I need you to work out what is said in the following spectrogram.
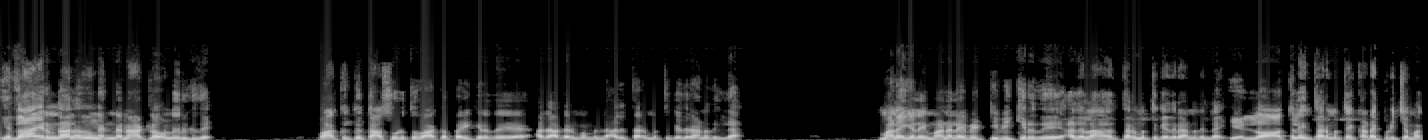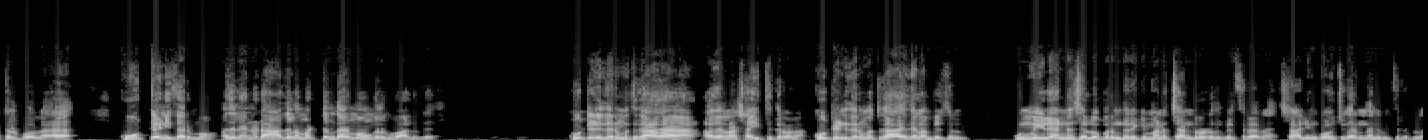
எதா இருந்தாலும் இவங்க இந்த நாட்டுல ஒண்ணு இருக்குது. வாக்குக்கு காசு கொடுத்து வாக்கை பறிக்கிறது அது அதர்மம் இல்லை. அது தர்மத்துக்கு எதிரானது இல்லை. மலைகளை மணலை வெட்டி விற்கிறது அதெல்லாம் தர்மத்துக்கு எதிரானது இல்லை. எல்லாத்துலயும் தர்மத்தை கடைபிடிச்ச மக்கள் போல கூட்டணி தர்மம். அதுல என்னடா அதுல மட்டும் தர்மம் உங்களுக்கு வாழுது? கூட்டணி தர்மத்துக்காக அதெல்லாம் சைத்துக்கிறதா கூட்டணி தர்மத்துக்காக இதெல்லாம் பேசுறது. உண்மையிலே அண்ணன் செல்வ பிறந்தரைக்கு மனச்சான்றோடு அது பேசுறாரா? ஸ்டாலின் கோச்சுக்காரன் தானே பேசுறப்பல?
